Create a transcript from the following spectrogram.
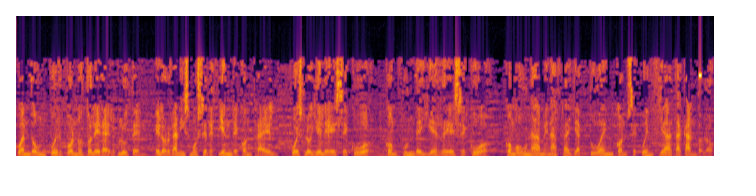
Cuando un cuerpo no tolera el gluten, el organismo se defiende contra él, pues lo ILSQO, confunde IRSQO, como una amenaza y actúa en consecuencia atacándolo.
